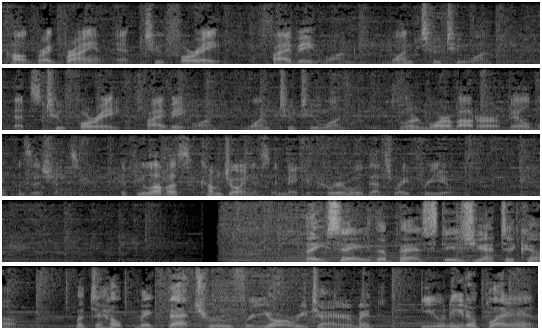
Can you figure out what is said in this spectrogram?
Call Greg Bryant at 248 581 1221. That's 248 581 1221 to learn more about our available positions. If you love us, come join us and make a career move that's right for you. They say the best is yet to come. But to help make that true for your retirement, you need a plan.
